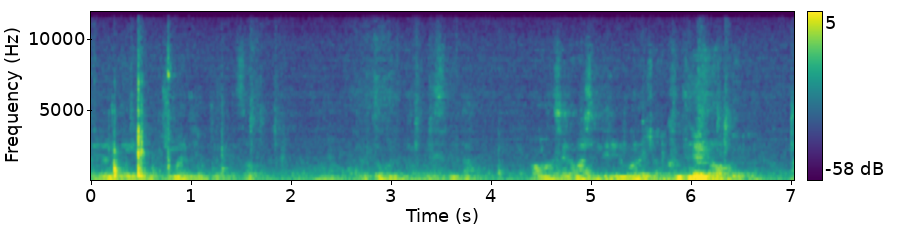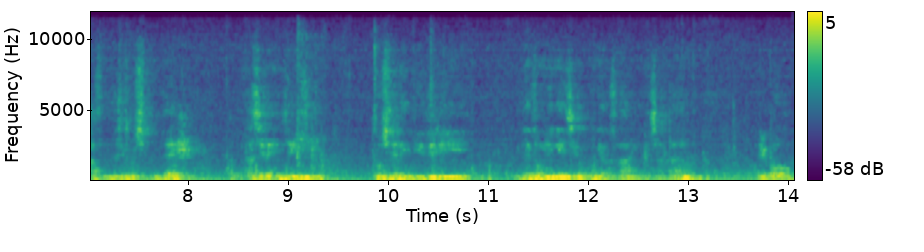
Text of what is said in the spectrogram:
관련되어 있는 중간 지원국에서 어, 활동을 하고 있습니다. 어, 제가 말씀드리는 거는 좀 큰 틀에서 말씀드리고 싶은데 사실은 이제 이 도시 행기들이 대통령이 지금 공약 사항이 있잖아요. 그리고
